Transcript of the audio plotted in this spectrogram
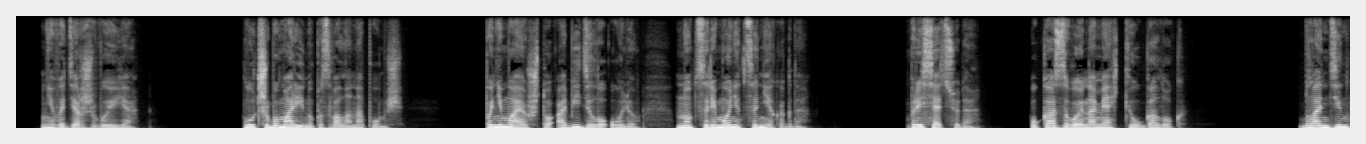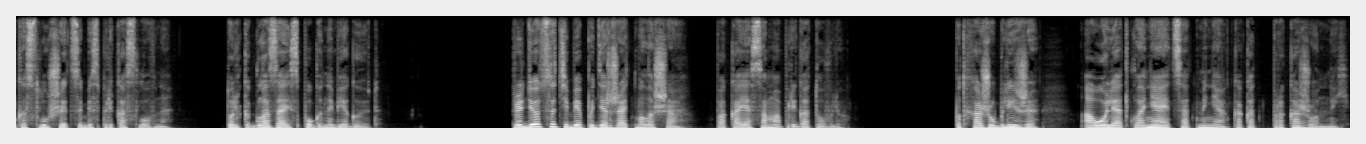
— не выдерживаю я. Лучше бы Марину позвала на помощь. Понимаю, что обидела Олю, но церемониться некогда. «Присядь сюда», — указываю на мягкий уголок. Блондинка слушается беспрекословно. Только глаза испуганно бегают. Придется тебе подержать малыша, пока я сама приготовлю. Подхожу ближе, а Оля отклоняется от меня, как от прокаженной.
